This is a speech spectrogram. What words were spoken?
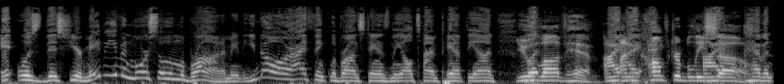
it was this year. Maybe even more so than LeBron. I mean, you know where I think LeBron stands in the all-time pantheon. You love him. I- I- Uncomfortably I, so. I have an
